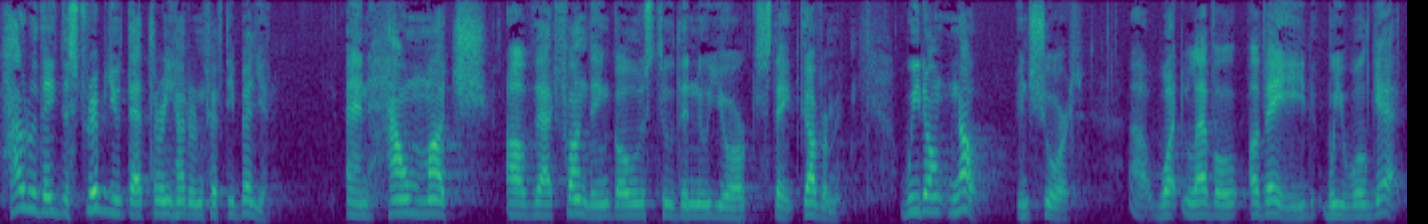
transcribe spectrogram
how do they distribute that 350 billion? And how much of that funding goes to the New York state government? We don't know, in short, uh, what level of aid we will get.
